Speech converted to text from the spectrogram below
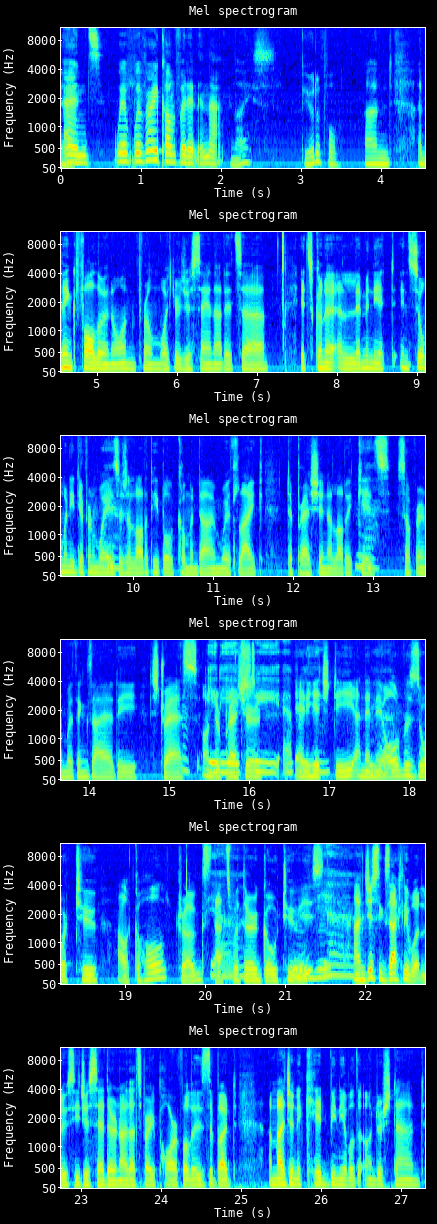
yeah. and we're, we're very confident in that Nice, beautiful, and I think following on from what you're just saying, that it's uh, it's going to eliminate in so many different ways. Yeah. There's a lot of people coming down with like depression, a lot of Yeah. kids suffering with anxiety, stress, under pressure, ADHD, everything. ADHD, and then they Mhm. all resort to alcohol, drugs. That's what their go-to is. Mhm. Yeah. And just exactly what Lucy just said there now, that's very powerful, is about imagine a kid being able to understand.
